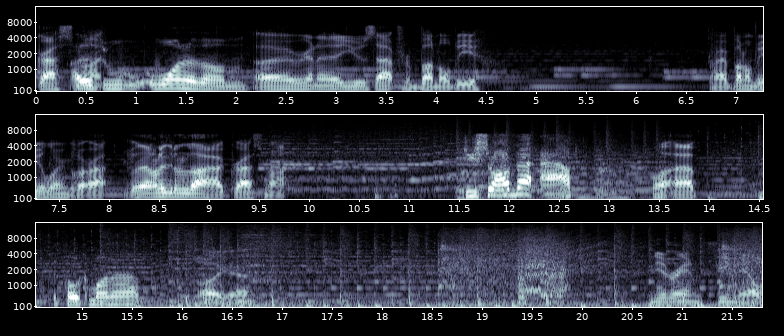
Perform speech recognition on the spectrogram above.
Grass Uh, it's w- one of them. Uh, we're gonna use that for Bunnelby. Alright, Bunnelby, learn gra grass knot. Do you still have that app? What app? The Pokemon app? Oh, yeah. Nidoran female.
